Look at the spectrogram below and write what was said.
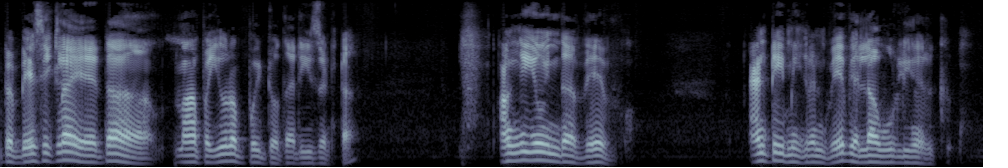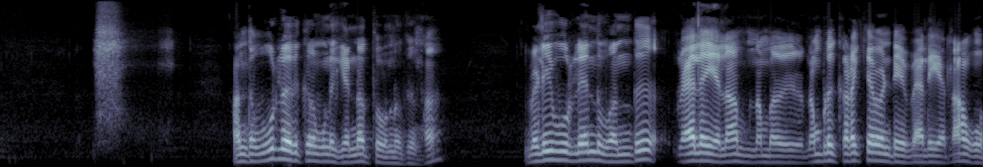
இப்போ பேசிக்கலாக ஏட்டா நான் இப்போ யூரோப் போயிட்டு வந்தேன் ரீசெண்டாக அங்கேயும் இந்த வேவ் ஆன்டி இமிக்ரண்ட் வேவ் எல்லா ஊர்லேயும் இருக்குது அந்த ஊரில் இருக்கிறவங்களுக்கு என்ன தோணுதுன்னா வெளியூர்லேருந்து வந்து வேலையெல்லாம் நம்ம நம்மளுக்கு கிடைக்க வேண்டிய வேலையெல்லாம் அவங்க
